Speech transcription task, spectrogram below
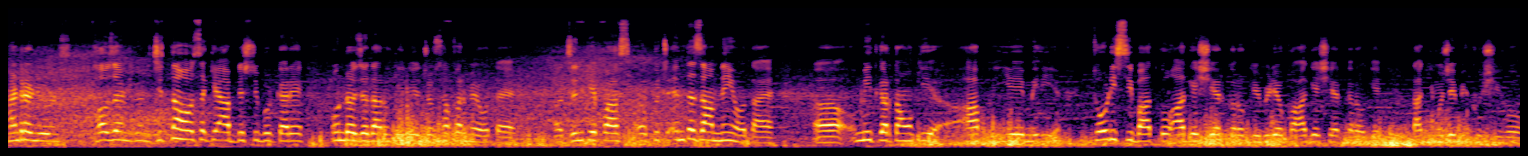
हंड्रेड यूनिट्स थाउज़ेंड यूनिट जितना हो सके आप डिस्ट्रीब्यूट करें उन रोज़ेदारों के लिए जो सफ़र में होता है जिनके पास कुछ इंतज़ाम नहीं होता है। उम्मीद करता हूँ कि आप ये मेरी थोड़ी सी बात को आगे शेयर करोगे, वीडियो को आगे शेयर करोगे, ताकि मुझे भी खुशी हो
